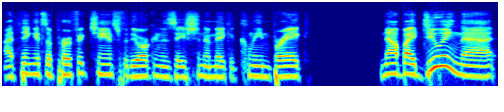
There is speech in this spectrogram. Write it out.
I think it's a perfect chance for the organization to make a clean break. Now, by doing that,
